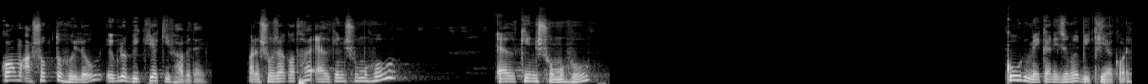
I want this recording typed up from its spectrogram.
কম আসক্ত হইলেও এগুলো বিক্রিয়া কীভাবে দেয়? মানে সোজা কথা, অ্যালকেন সমূহ অ্যালকেন সমূহ কোন মেকানিজমে বিক্রিয়া করে?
